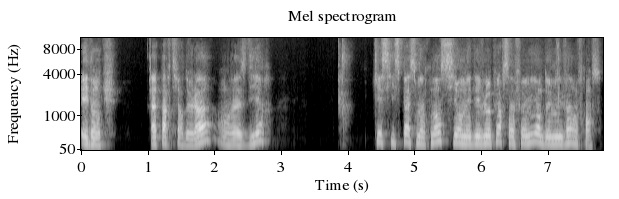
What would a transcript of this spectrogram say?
Et donc, à partir de là, on va se dire, qu'est-ce qui se passe maintenant si on est développeur Symfony en 2020 en France?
